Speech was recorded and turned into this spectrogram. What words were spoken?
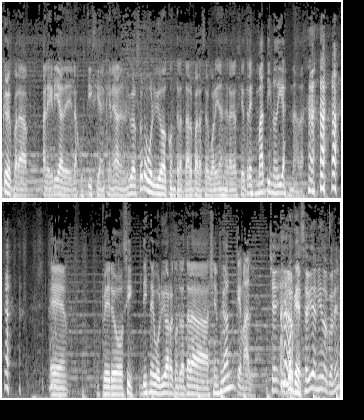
creo que para alegría de la justicia en general en el universo, lo volvió a contratar para hacer Guardianes de la Galaxia 3. Mati, no digas nada. Eh, pero sí, Disney volvió a recontratar a James Gunn. Qué mal. Che, ¿y ¿Por los qué? que se habían ido con él?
